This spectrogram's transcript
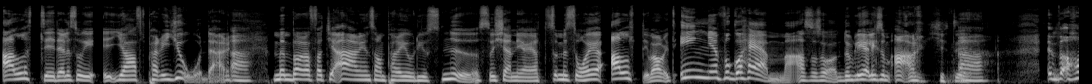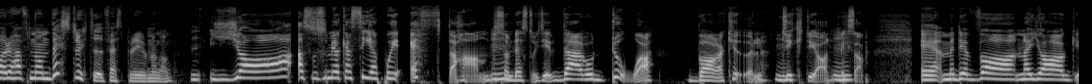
alltid eller så, jag har haft perioder. Ja. Men bara för att jag är i en sån period just nu så känner jag att men så har jag alltid varit. Ingen får gå hem. Alltså så, då blir jag liksom arg. Typ. Va- Har du haft någon destruktiv festperiod någon gång? Ja, alltså som jag kan se på i efterhand Mm. som destruktiv. Där och då, bara kul tyckte jag. Mm. Liksom. Eh, men det var när jag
